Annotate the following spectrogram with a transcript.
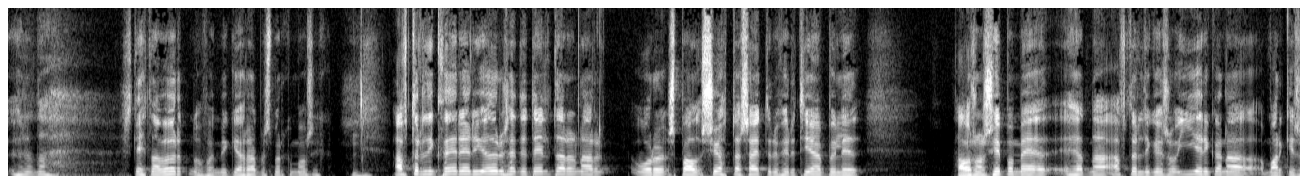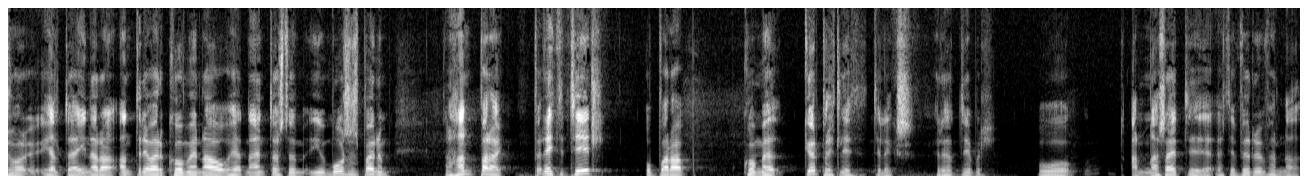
hérna, slitna vörn og fæ mikið að hrafnismörkum á sig. Mm -hmm. Afturlýning þeir eru í öðru sæti deildarinnar voru spáð sjötta sæturu fyrir tímabilið. Það var svona svipa með hérna, afturlýningu eins og íeringana og margir sem var, held að einar að Andri væri komin á hérna, endastum í Mósansbænum en hann bara breytti til og bara kom með gjörbreytt lið til leiks fyrir þetta tímabil. Og annað sæti eftir fyrir umferðin að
